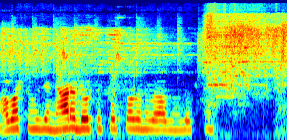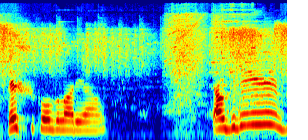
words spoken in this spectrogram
Yaparsınız ya? Ne ara dörtlük topladınız ağzınıza tutun. Beş şut oldular ya. Ya gidin.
